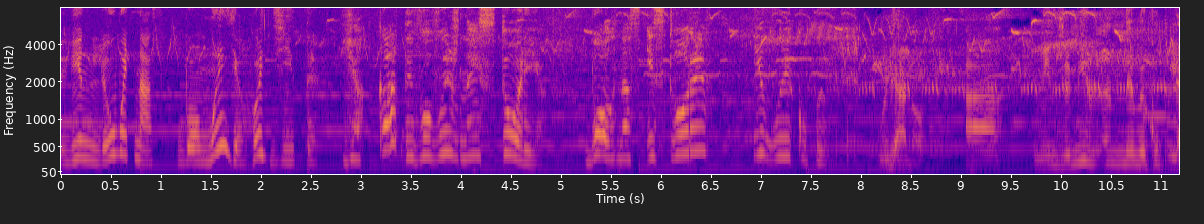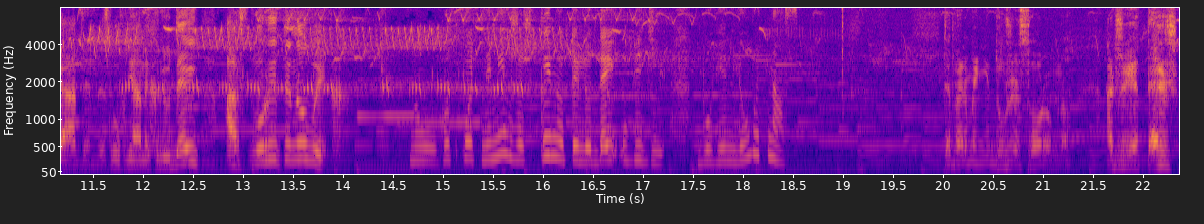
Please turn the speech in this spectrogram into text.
Він любить нас, бо ми його діти. Яка дивовижна історія! Бог нас і створив, і викупив. Уляно, а він же міг не викупляти неслухняних людей, а створити нових. Ну, Господь не міг же ж кинути людей у біді, бо він любить нас. Тепер мені дуже соромно, адже я теж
